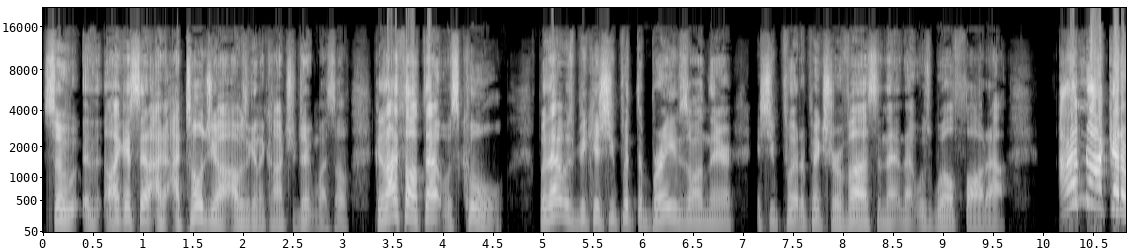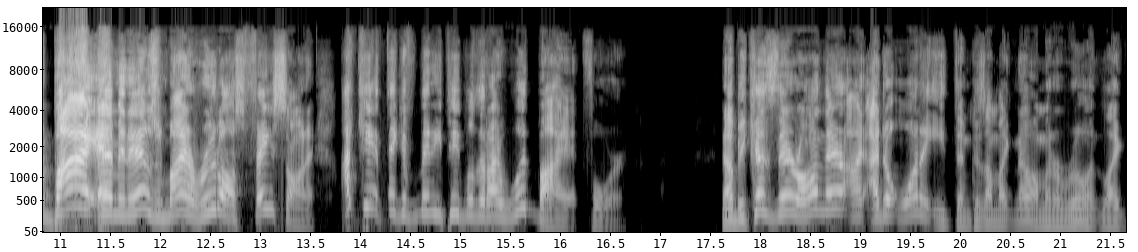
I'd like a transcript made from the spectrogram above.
So, like I said, I, I told you I was going to contradict myself because I thought that was cool. But that was because she put the Braves on there and she put a picture of us, and that and that was well thought out. I'm not going to buy M and M's with Maya Rudolph's face on it. I can't think of many people that I would buy it for. Now, because they're on there, I, I don't want to eat them because I'm like, no, I'm going to ruin. Like,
